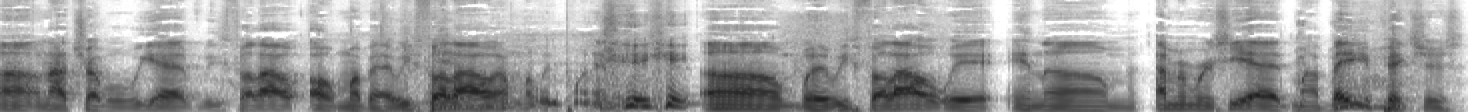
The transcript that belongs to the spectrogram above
Uh, not trouble. We had we fell out. Oh my bad. We fell out. I'm are you pointing at? um, but we fell out with, and um, I remember she had my baby pictures.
